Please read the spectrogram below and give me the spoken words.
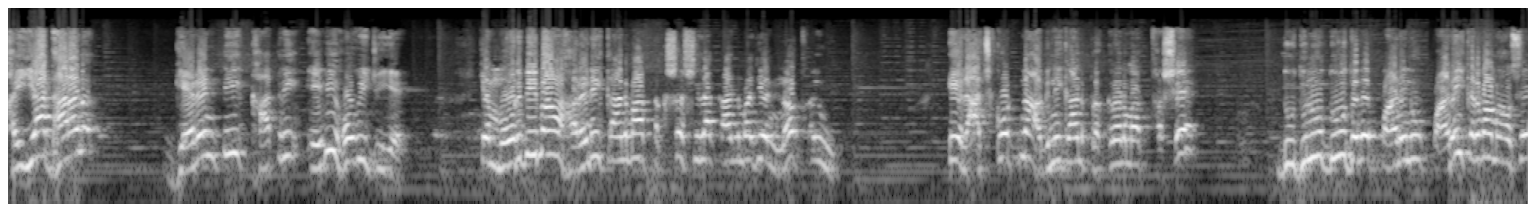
હૈયા ધારણ ગેરંટી ખાતરી એવી હોવી જોઈએ કે મોરબીમાં હરણી કાંડમાં તક્ષશિલા કાંડમાં જે ન થયું, એ રાજકોટના અગ્નિકાંડ પ્રકરણમાં થશે? દૂધનું દૂધ અને પાણીનું પાણી કરવામાં આવશે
